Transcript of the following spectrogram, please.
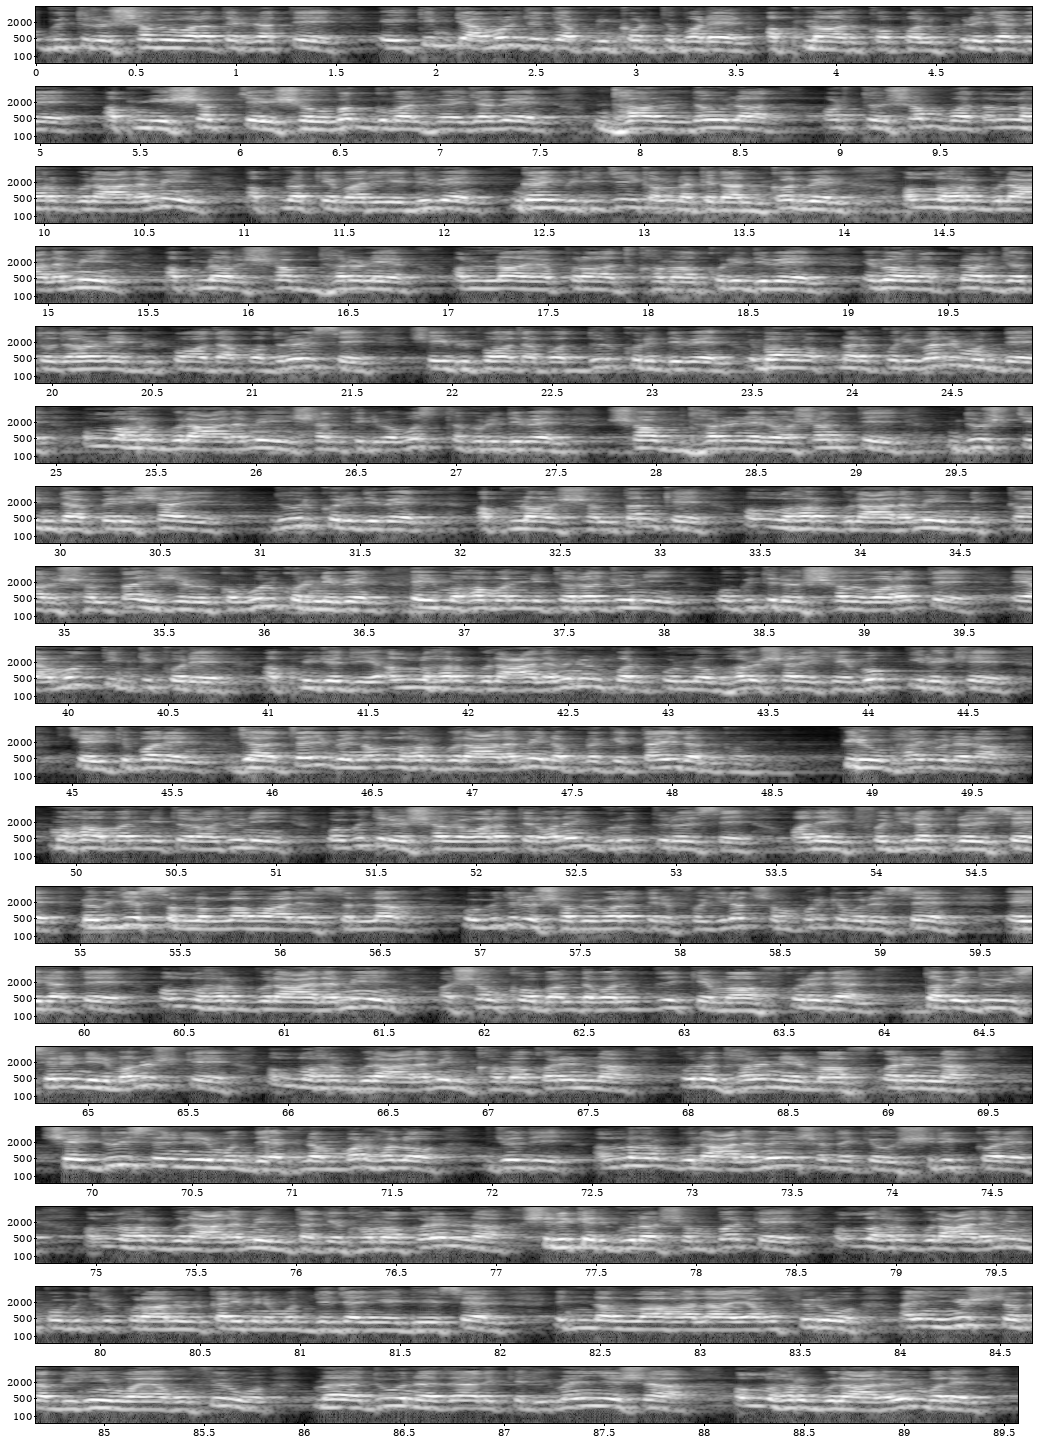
পবিত্র শবে বরাতের রাতে এই তিনটি আমল যদি আপনি করতে পারেন, আপনার কপাল খুলে যাবে, আপনি সবচেয়ে সৌভাগ্যবান হয়ে যাবেন। ধন, দৌলত, অর্থ, সম্পদ আল্লাহ রব্বুল আলমিন আপনাকে বাড়িয়ে দিবেন গাইবি রিজিক আপনাকে দান করবেন। আল্লাহ রব্বুল আলমিন আপনার সব ধরনের অন্যায়, অপরাধ ক্ষমা করে দিবেন এবং আপনার যত ধরনের বিপদ, আপদ রয়েছে, সেই বিপদ, আপদ দূর করে দিবেন এবং আপনার পরিবারের মধ্যে আল্লাহ রব্বুল আলমিন শান্তির ব্যবস্থা করে দিবেন। সব ধরনের অশান্তি দুশ্চিন্তা পেরেশানি দূর করে দিবেন। আপনার সন্তানকে আল্লাহ রব্বুল আলমিন নিকার সন্তান হিসেবে কবুল করে নেবেন। এই মহামান্বিত রজনী পবিত্র সবে বরাতে এই আমল তিনটি করে আপনি যদি আল্লাহ রব্বুল আলমিনের উপর পূর্ণ ভরসা রেখে, ভক্তি রেখে চাইতে পারেন, যা চাইবেন আল্লাহ রব্বুল আলমিন আপনাকে তাই দান করবেন। প্রিয় ভাই বোনেরা মহামান্বিত রজনী, পবিত্র শবে বরাতের অনেক গুরুত্ব রয়েছে, অনেক ফজিলত রয়েছে। নবীজ সাল্লাহ আলিয়াল্লাম পবিত্র শবে বরাতের ফজিলত সম্পর্কে বলেছেন, এই রাতে আল্লাহ রব্বুল আলমিন অসংখ্য বান্দাবান্দিকে মাফ করে দেন, তবে দুই শ্রেণির মানুষকে আল্লাহ রব্বুল আলমিন ক্ষমা করেন না, কোনো ধরনের মাফ করেন না। সেই দুই শ্রেণির মধ্যে এক নম্বর হলো, যদি আল্লাহ রব্বুল আলমিনের সাথে কেউ শিরিক করে, আল্লাহ রব্বুল আলমিন তাকে ক্ষমা করেন না। শিরিকের গুণা সম্পর্কে আল্লাহ রব্বুল আলমিন পবিত্র কোরআনুল করিমের মধ্যে জানিয়ে দিয়েছেন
